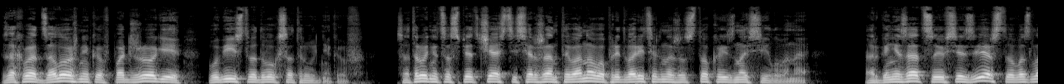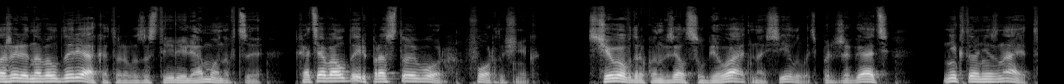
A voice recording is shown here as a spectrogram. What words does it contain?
Захват заложников, поджоги, убийство двух сотрудников. Сотрудница спецчасти сержант Иванова предварительно жестоко изнасилована. Организацию все зверства возложили на Волдыря, которого застрелили ОМОНовцы. Хотя Волдырь — простой вор, форточник. С чего вдруг он взялся убивать, насиловать, поджигать, никто не знает.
